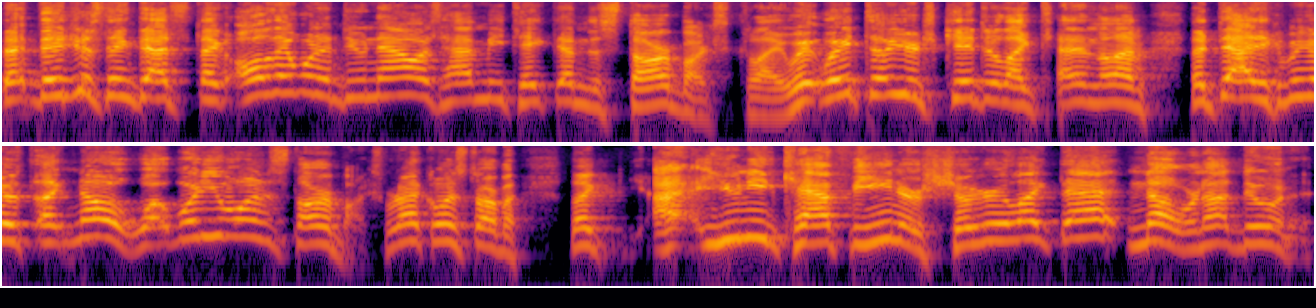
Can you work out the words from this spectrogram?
that they just think that's like all they want to do now is have me take them to Starbucks, Clay. Wait, wait till your kids are like 10 and 11. Like, daddy, can we go? Like, no, what, what do you want in Starbucks? We're not going to Starbucks. Like, I, you need caffeine or sugar like that? No, we're not doing it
